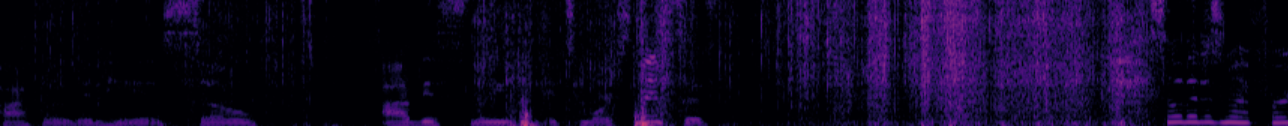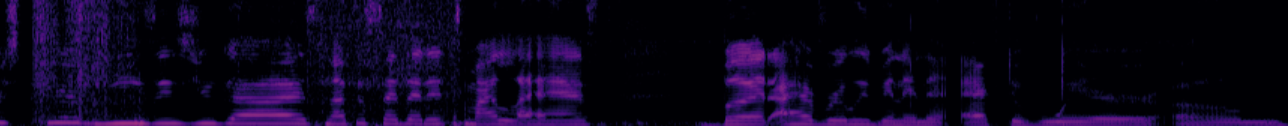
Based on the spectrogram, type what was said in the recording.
popular than his, so obviously it's more expensive. So that is my first pair of Yeezys, you guys. Not to say that it's my last but I have really been in an active wear, um,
